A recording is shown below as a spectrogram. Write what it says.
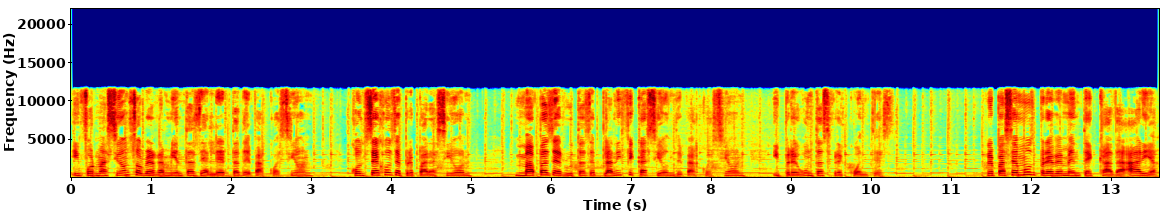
información sobre herramientas de alerta de evacuación, consejos de preparación, mapas de rutas de planificación de evacuación y preguntas frecuentes. Repasemos brevemente cada área.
